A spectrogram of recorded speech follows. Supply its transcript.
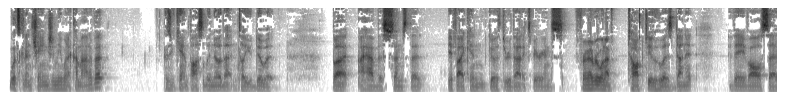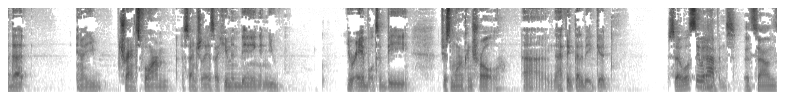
what's going to change in me when I come out of it because you can't possibly know that until you do it. But I have this sense that if I can go through that experience, from everyone I've talked to who has done it, they've all said that you know you transform essentially as a human being, and you you're able to be just more in control. Uh, I think that'd be good. So we'll see what Yeah. happens. It sounds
